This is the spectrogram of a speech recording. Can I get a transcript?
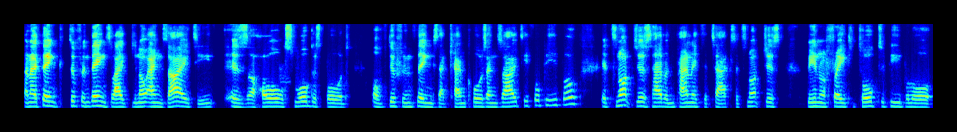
And i think different things like you know anxiety is a whole smorgasbord of different things that can cause anxiety for people. It's not just having panic attacks. It's not just being afraid to talk to people or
